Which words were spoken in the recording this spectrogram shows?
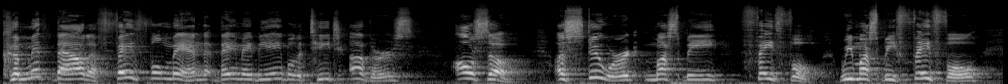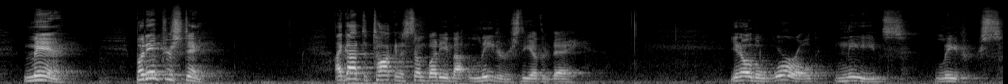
commit thou to faithful men that they may be able to teach others also. A steward must be faithful. We must be faithful men. But interesting, I got to talking to somebody about leaders the other day. You know, the world needs leaders.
